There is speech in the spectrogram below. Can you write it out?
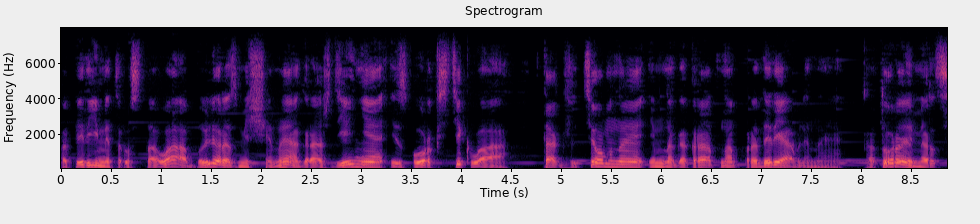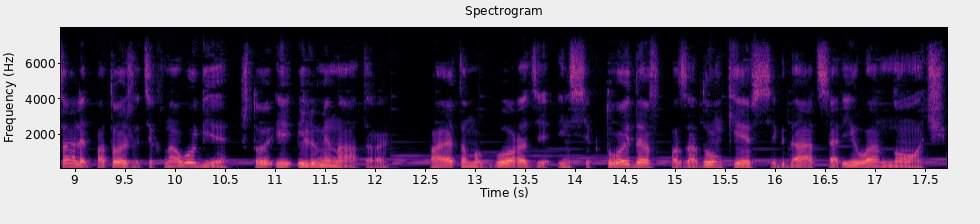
по периметру стола были размещены ограждения из оргстекла, также темные и многократно продырявленные, которые мерцали по той же технологии, что и иллюминаторы. Поэтому в городе инсектоидов по задумке всегда царила ночь.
